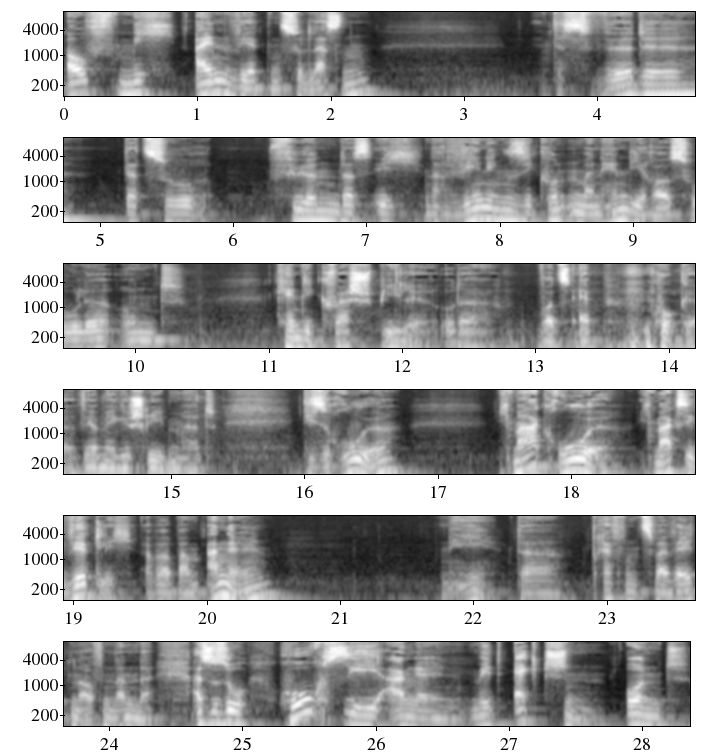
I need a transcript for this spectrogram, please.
auf mich einwirken zu lassen, das würde dazu führen, dass ich nach wenigen Sekunden mein Handy raushole und Candy Crush spiele oder WhatsApp gucke, wer mir geschrieben hat. Diese Ruhe, ich mag Ruhe, ich mag sie wirklich, aber beim Angeln, nee, da treffen zwei Welten aufeinander. Also so Hochseeangeln mit Action und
